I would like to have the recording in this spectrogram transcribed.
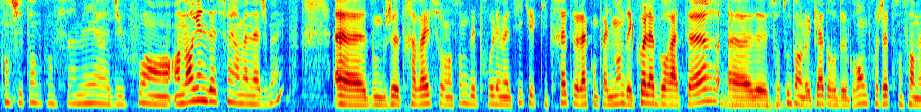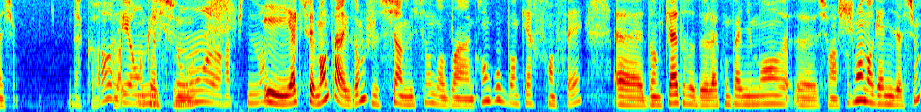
consultante confirmée euh, du coup en, organisation et en management. Euh, donc, je travaille sur l'ensemble des problématiques qui traitent l'accompagnement des collaborateurs, euh, surtout dans le cadre de grands projets de transformation. D'accord. Voilà, et en, en mission, euh, rapidement? Et actuellement, par exemple, je suis en mission dans un grand groupe bancaire français euh, dans le cadre de l'accompagnement euh, sur un changement d'organisation,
